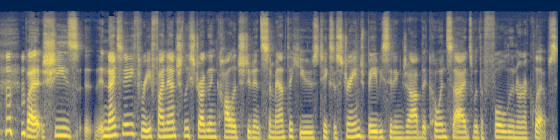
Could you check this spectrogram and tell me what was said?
but she's in 1983. Financially struggling college student Samantha Hughes takes a strange babysitting job that coincides with a full lunar eclipse.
